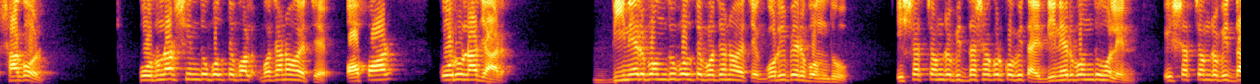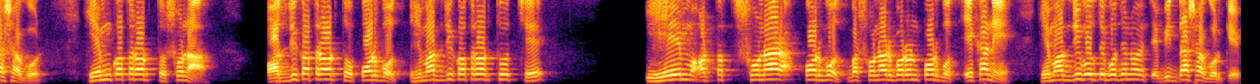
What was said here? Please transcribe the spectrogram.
সাগর। করুণার সিন্ধু বলতে বল- বোঝানো হয়েছে অপর, করুণাজার। দিনের বন্ধু বলতে বোঝানো হয়েছে গরিবের বন্ধু। ঈশ্বরচন্দ্র বিদ্যাসাগর কবিতায় দিনের বন্ধু হলেন ঈশ্বরচন্দ্র বিদ্যাসাগর। হেম কথার অর্থ সোনা। অদ্রিকতার অর্থ পর্বত। হেমাদ্রিকতার অর্থ হচ্ছে হেম অর্থাৎ সোনার পর্বত বা সোনার বরণ পর্বত। এখানে হেমাদ্রি বলতে বোঝানো হয়েছে বিদ্যাসাগরকে।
